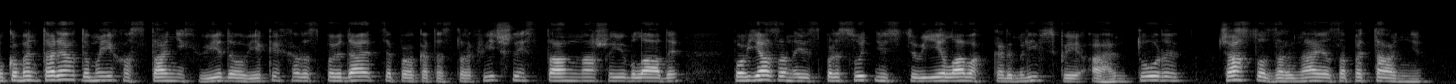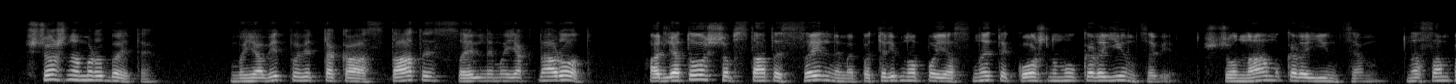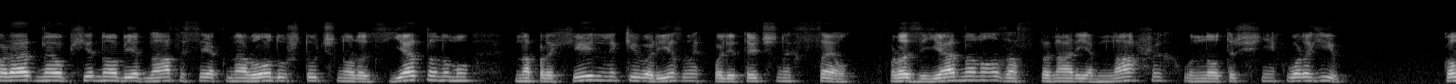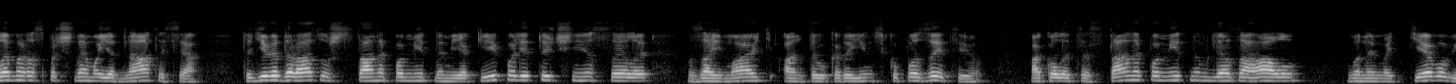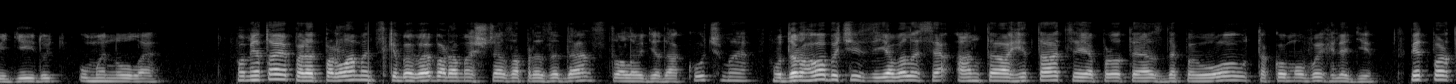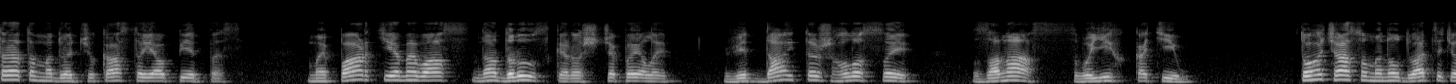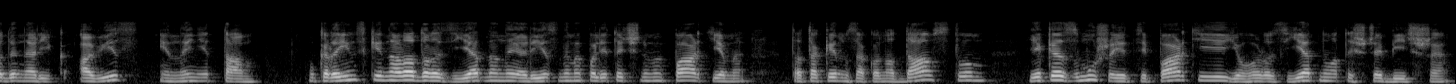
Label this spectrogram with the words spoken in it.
У коментарях до моїх останніх відео, в яких розповідається про катастрофічний стан нашої влади, пов'язаний з присутністю в її лавах кремлівської агентури, часто заринає запитання, що ж нам робити? Моя відповідь така стати сильними як народ. А для того, щоб стати сильними, потрібно пояснити кожному українцеві, що нам, українцям, насамперед необхідно об'єднатися як народу штучно роз'єднаному на прихильників різних політичних сил, роз'єднаного за сценарієм наших внутрішніх ворогів. Коли ми розпочнемо єднатися, тоді відразу ж стане помітним, які політичні сили займають антиукраїнську позицію, а коли це стане помітним для загалу, вони миттєво відійдуть у минуле. Пам'ятаю, перед парламентськими виборами ще за президентства Леоніда Кучми у Дрогобичі з'явилася антиагітація проти СДПО у такому вигляді. Під портретом Медведчука стояв підпис Ми партіями вас на друзки розщепили. Віддайте ж голоси за нас, своїх катів. Того часу минув 21 рік, а віз і нині там. Український народ роз'єднаний різними політичними партіями та таким законодавством, яке змушує ці партії його роз'єднувати ще більше.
